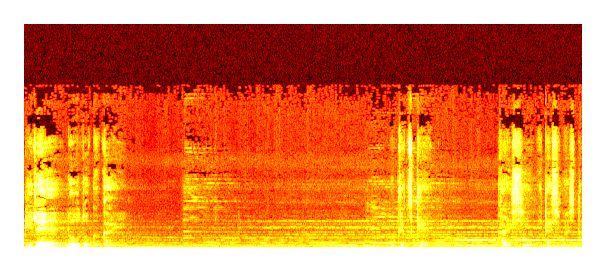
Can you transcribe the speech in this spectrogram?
リレー朗読会。受付開始いたしました。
